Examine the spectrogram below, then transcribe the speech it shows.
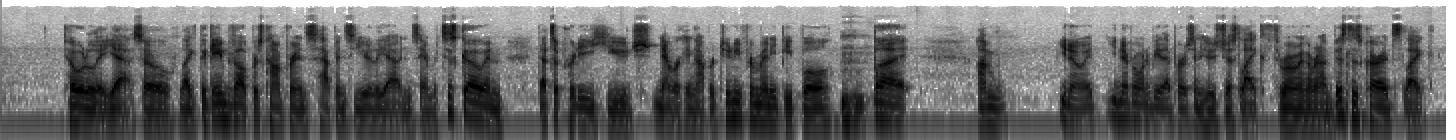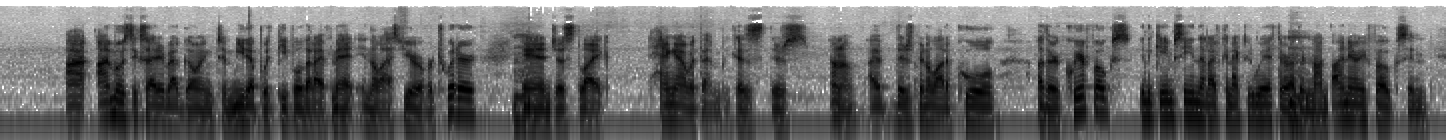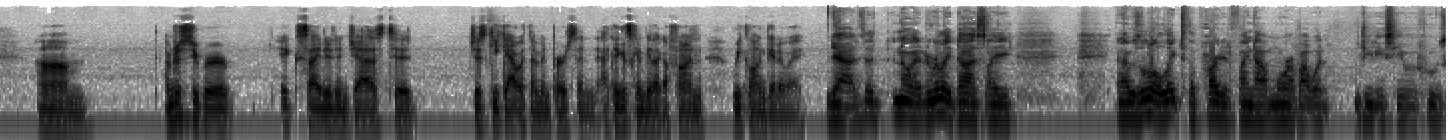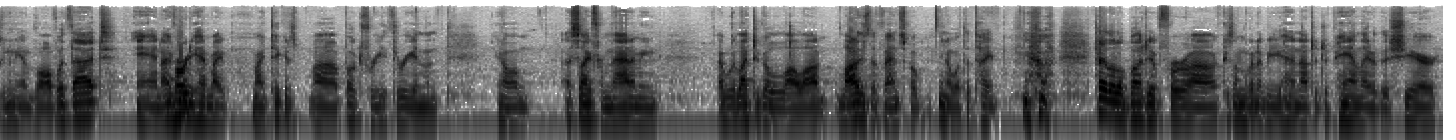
Totally, yeah. So, like, the Game Developers Conference happens yearly out in San Francisco, and that's a pretty huge networking opportunity for many people. Mm-hmm. But I'm, you know, it, you never want to be that person who's just like throwing around business cards. Like, I, I'm most excited about going to meet up with people that I've met in the last year over Twitter, mm-hmm. and just like hang out with them because there's, I don't know, I've, there's been a lot of cool other queer folks in the game scene that I've connected with, or other mm-hmm. non-binary folks, and um, I'm just super excited and jazzed to just geek out with them in person. I think it's going to be like a fun week long getaway. Yeah, no, it really does. I and I was a little late to the party to find out more about what GDC who's going to be involved with that, and I've already had my my tickets uh, booked for E3, and then you know aside from that, I mean. I would like to go to a lot, lot, a lot of these events, but you know, with the tight, tight little budget for because I'm going to be heading out to Japan later this year.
